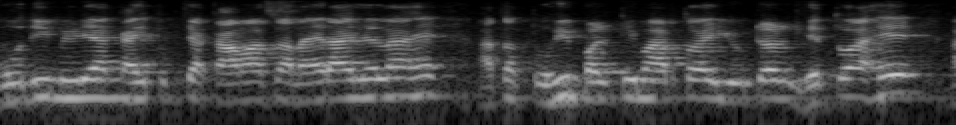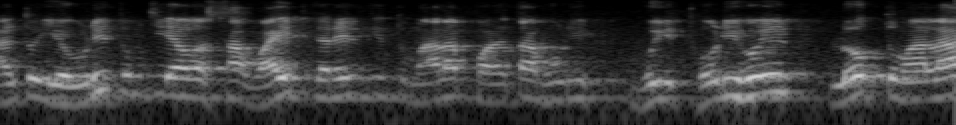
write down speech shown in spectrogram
गोदी मीडिया काही तुमच्या कामाचा नाही राहिलेला आहे. आता तोही पलटी मारतोय युटर्न घेतो आहे. आणि तो एवढी तुमची अवस्था वाईट करेल की तुम्हाला पळता भुडी भुई थोडी होईल. लोक तुम्हाला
